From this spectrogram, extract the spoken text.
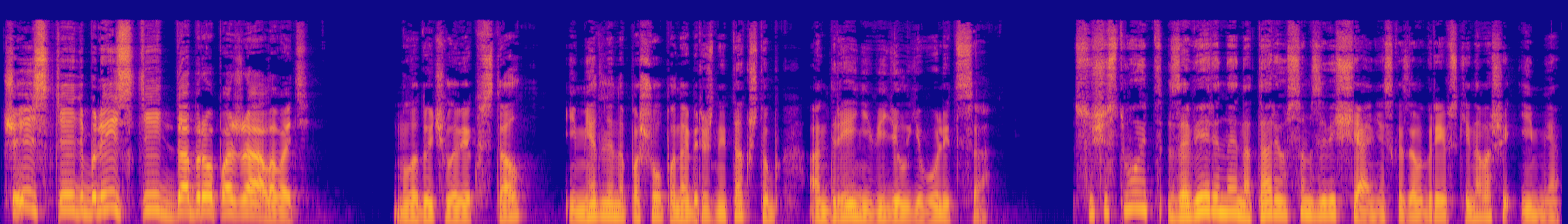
«Чистить, блестить, добро пожаловать!» Молодой человек встал и медленно пошел по набережной так, чтобы Андрей не видел его лица. «Существует заверенное нотариусом завещание», — сказал Бреевский, — «на ваше имя.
